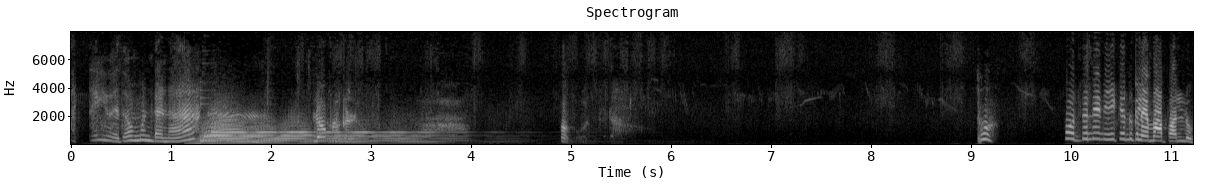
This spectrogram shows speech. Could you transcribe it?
అత్తయ్య ఏదో ఉండనా లోపలికి వెళ్ళు. భగవంతుడా. పొద్దున్నే నీకెందుకులే మా పళ్ళు?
